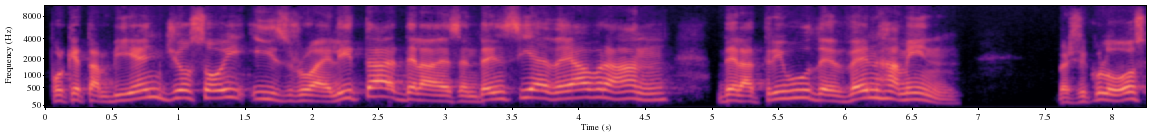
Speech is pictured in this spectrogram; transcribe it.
porque también yo soy israelita de la descendencia de Abraham, de la tribu de Benjamín. Versículo 2,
